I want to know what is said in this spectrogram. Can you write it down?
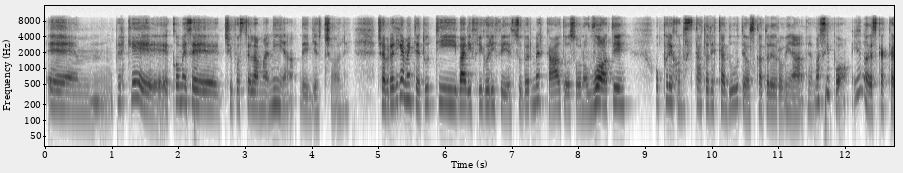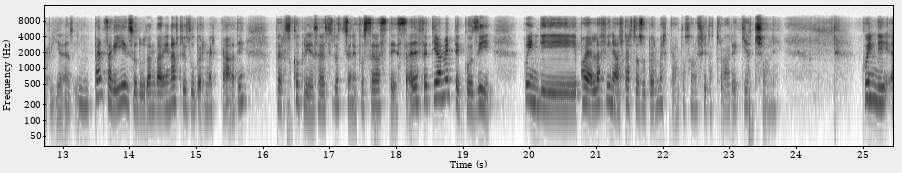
ehm, perché è come se ci fosse la mania dei ghiaccioli. Cioè praticamente tutti i vari frigoriferi del supermercato sono vuoti oppure con scatole cadute o scatole rovinate, ma si può, io non riesco a capire. Pensa che ieri sono dovuta andare in altri supermercati per scoprire se la situazione fosse la stessa ed effettivamente è così. Quindi poi alla fine al terzo supermercato sono riuscita a trovare ghiaccioli. Quindi eh,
